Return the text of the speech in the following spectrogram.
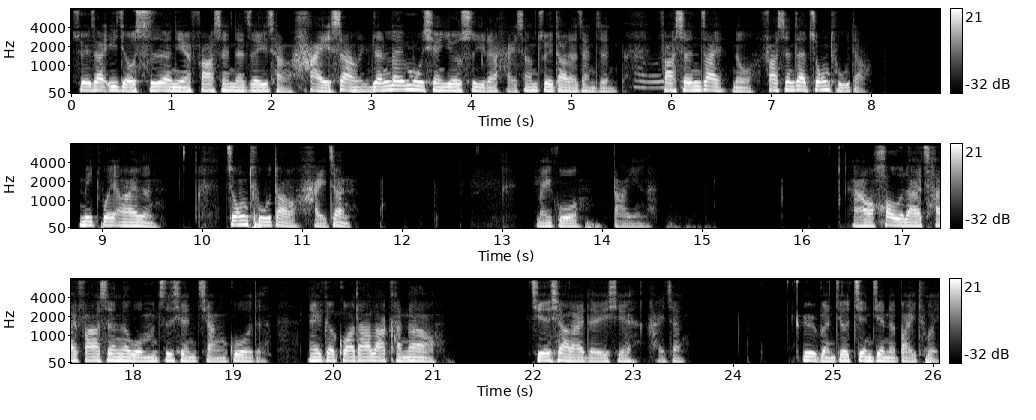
所以在一九四二年发生的这一场海上人类目前有史以来海上最大的战争，发生在 no 发生在中途岛 Midway Island 中途岛海战，美国打赢了，然后后来才发生了我们之前讲过的那个瓜达拉卡纳，接下来的一些海战，日本就渐渐的败退，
